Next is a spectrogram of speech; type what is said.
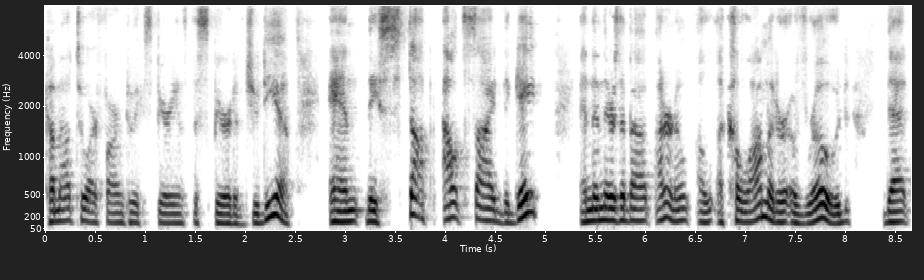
come out to our farm to experience the spirit of Judea. And they stop outside the gate. And then there's about, I don't know, a, a kilometer of road that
